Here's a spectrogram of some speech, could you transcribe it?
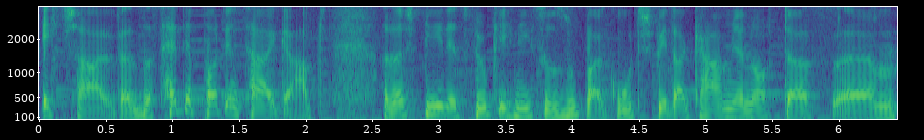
echt schade. Das, das hätte Potenzial gehabt. Also das Spiel ist wirklich nicht so super gut. Später kam ja noch das ähm,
